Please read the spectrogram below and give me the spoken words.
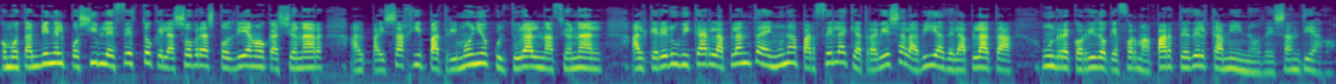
como también el posible efecto que las obras podrían ocasionar al paisaje y patrimonio cultural nacional, al querer ubicar la planta en una parcela que atraviesa la Vía de la Plata, un recorrido que forma parte del Camino de Santiago.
